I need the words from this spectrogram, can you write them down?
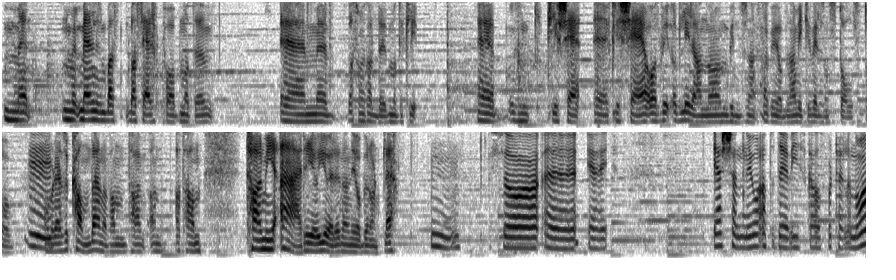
men, men liksom bas, basert på på en måte Hva skal man kalle det? På en måte, eh, klisjé, eh, klisjé og, og lille han nå begynte å snakke, om jobben, han virker veldig sånn stolt over, over det, så kan det hende at han, tar, han, at han tar mye ære i å gjøre denne jobben ordentlig. Mm. Så eh, jeg Jeg skjønner jo at det vi skal fortelle nå,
